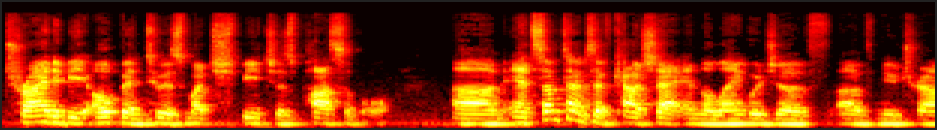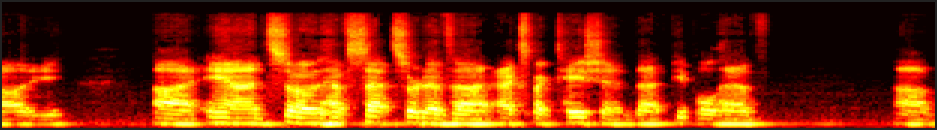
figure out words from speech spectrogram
try to be open to as much speech as possible, um, and sometimes have couched that in the language of of neutrality, uh, and so have set sort of uh, expectation that people have. Uh,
